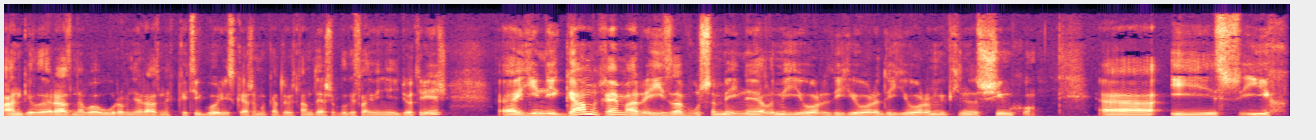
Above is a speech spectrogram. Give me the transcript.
ангелы разного уровня, разных категорий, скажем, о которых там дальше в благословении идет речь. Гини гам гэм ары изавуса мейна элами йора де йора де йора шимхо. И их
